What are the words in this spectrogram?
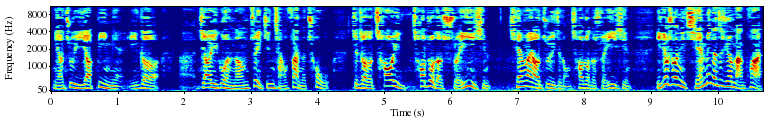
你要注意要避免一个啊交易过程当中最经常犯的错误，就叫做超易操作的随意性，千万要注意这种操作的随意性。也就是说，你前面的自选板块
